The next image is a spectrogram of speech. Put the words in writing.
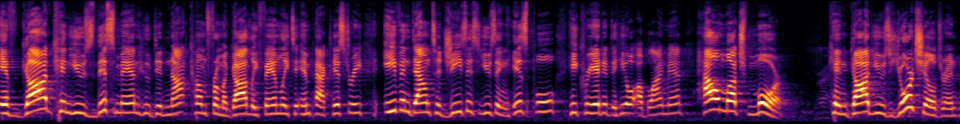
If God can use this man who did not come from a godly family to impact history, even down to Jesus using his pool he created to heal a blind man, how much more can God use your children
